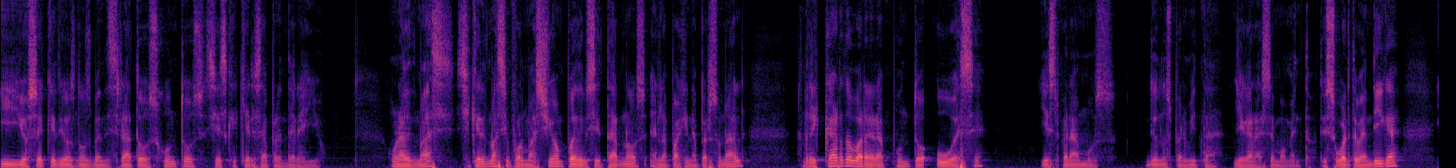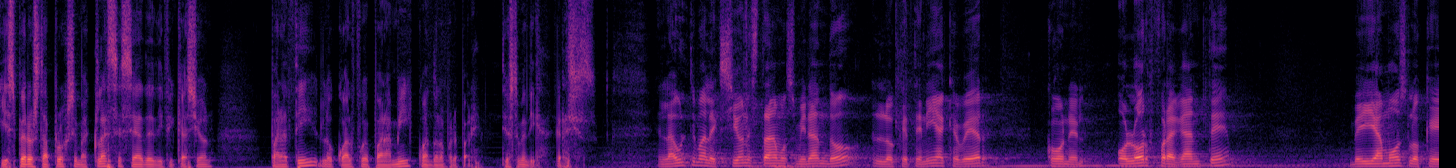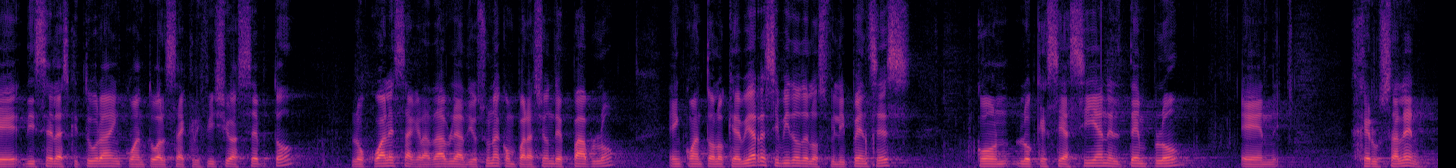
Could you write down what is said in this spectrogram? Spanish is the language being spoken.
y yo sé que Dios nos bendecirá a todos juntos si es que quieres aprender ello. Una vez más, si quieres más información, puedes visitarnos en la página personal ricardobarrera.us y esperamos Dios nos permita llegar a ese momento. Dios suerte bendiga y espero esta próxima clase sea de edificación para ti, lo cual fue para mí cuando la preparé. Dios te bendiga. Gracias. En la última lección estábamos mirando lo que tenía que ver con el olor fragante. Veíamos lo que dice la escritura en cuanto al sacrificio acepto, lo cual es agradable a Dios. Una comparación de Pablo en cuanto a lo que había recibido de los filipenses con lo que se hacía en el templo en Jerusalén.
